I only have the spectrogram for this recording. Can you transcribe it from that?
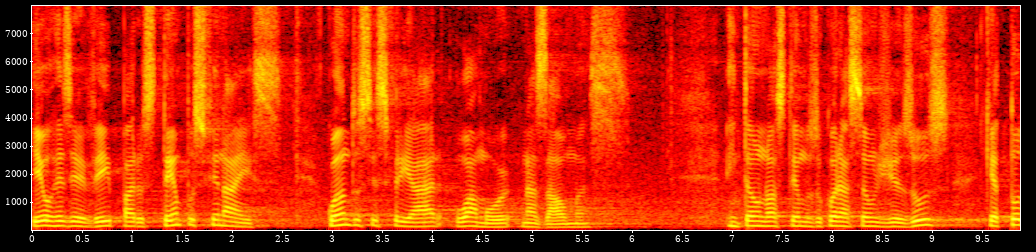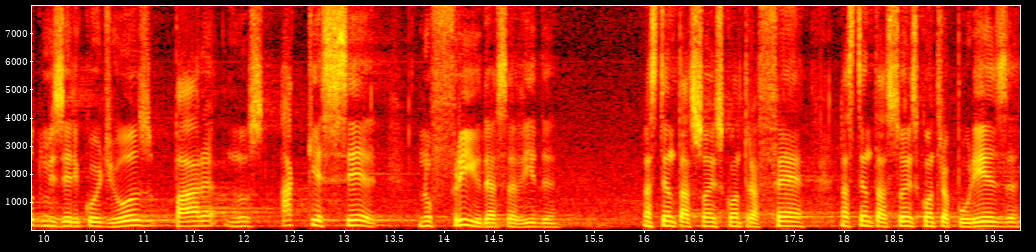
eu reservei para os tempos finais, quando se esfriar o amor nas almas. Então nós temos o coração de Jesus, que é todo misericordioso, para nos aquecer no frio dessa vida, nas tentações contra a fé, nas tentações contra a pureza,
